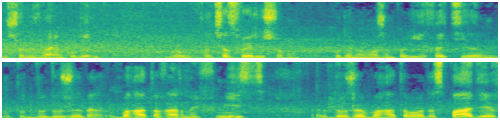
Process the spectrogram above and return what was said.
ну, ще не знаємо куди. Ну, час вирішимо, куди ми можемо поїхати. Е, ну, Тут дуже багато гарних місць, дуже багато водоспадів,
